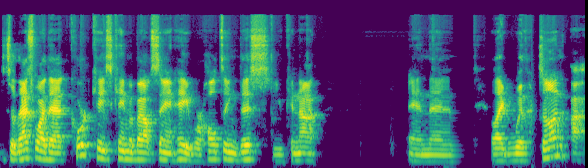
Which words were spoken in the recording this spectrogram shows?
so that's why that court case came about saying hey we're halting this. You cannot and then Like with son, I,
